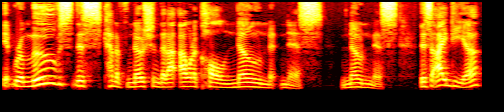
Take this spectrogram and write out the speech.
it removes this kind of notion that I, I want to call knownness, knownness. This idea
